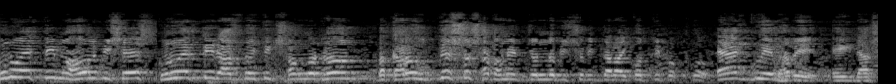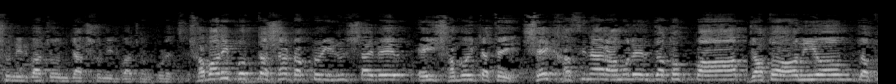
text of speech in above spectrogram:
কোনো একটি মহল বিশেষ, কোনো একটি রাজনৈতিক সংগঠন বা কারও উদ্দেশ্য সাধনের জন্য বিশ্ববিদ্যালয় কর্তৃপক্ষ একগুয়ে ভাবে এই ডাকসু নির্বাচন ডাকসু নির্বাচন করেছে। সবারই প্রত্যাশা ডক্টর ইনুস সাহেবের এই সময়টাতে শেখ হাসিনার আমলের যত পাপ, যত অনিয়ম, যত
